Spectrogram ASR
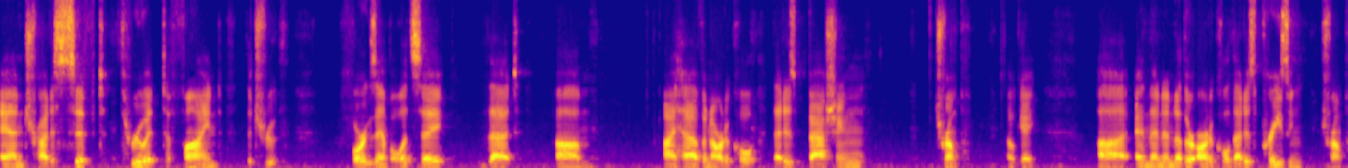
and try to sift through it to find the truth. For example, let's say that um, I have an article that is bashing Trump, okay? Uh, and then another article that is praising Trump.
